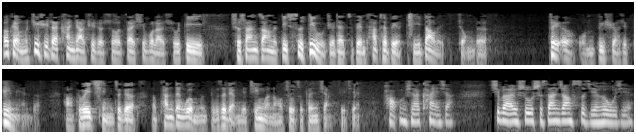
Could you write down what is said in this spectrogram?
OK，我们继续再看下去的时候，在希伯来书第。十三章的第四、第五节在这边，他特别提到了一种的罪恶，我们必须要去避免的。好，可不可以请这个攀登为我们读这两节经文，然后做出分享？谢谢。好，我们先来看一下希伯来书十三章四节和五节。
